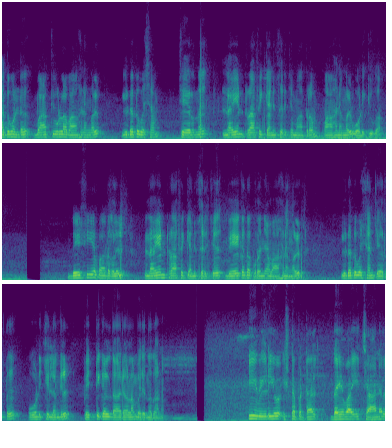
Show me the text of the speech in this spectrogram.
അതുകൊണ്ട് ബാക്കിയുള്ള വാഹനങ്ങൾ ഇടതുവശം ചേർന്ന് ലൈൻ ട്രാഫിക് അനുസരിച്ച് മാത്രം വാഹനങ്ങൾ ഓടിക്കുക. ദേശീയപാതകളിൽ ലൈൻ ട്രാഫിക് അനുസരിച്ച് വേഗത കുറഞ്ഞ വാഹനങ്ങൾ ഇടതുവശം ചേർത്ത് ഓടിച്ചില്ലെങ്കിൽ പെറ്റികൾ ധാരാളം വരുന്നതാണ്. ഈ വീഡിയോ ഇഷ്ടപ്പെട്ടാൽ ദയവായി ചാനൽ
